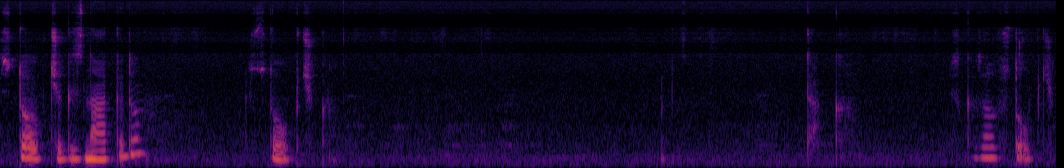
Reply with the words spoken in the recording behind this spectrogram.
Стовпчик з накидом, стовпчик. Так, сказав стовпчик.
